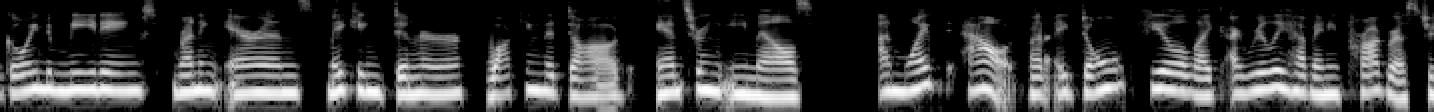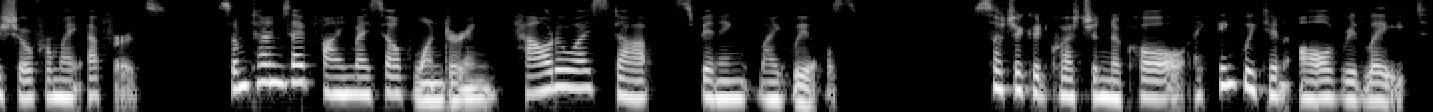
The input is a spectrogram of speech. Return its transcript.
going to meetings, running errands, making dinner, walking the dog, answering emails, I'm wiped out, but I don't feel like I really have any progress to show for my efforts. Sometimes I find myself wondering, how do I stop spinning my wheels? Such a good question, Nicole. I think we can all relate.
